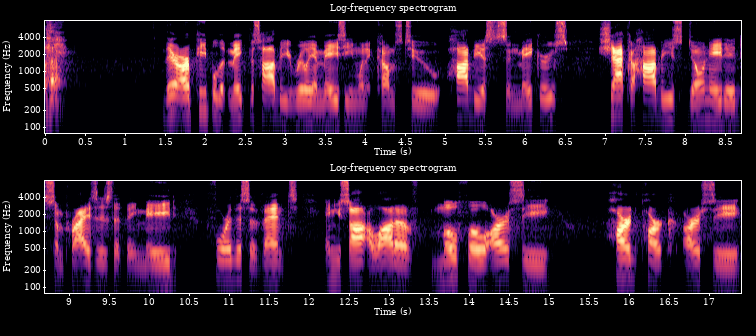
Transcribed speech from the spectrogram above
there are people that make this hobby really amazing when it comes to hobbyists and makers. Shaka Hobbies donated some prizes that they made for this event, and you saw a lot of Mofo RC Hard Park RC,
